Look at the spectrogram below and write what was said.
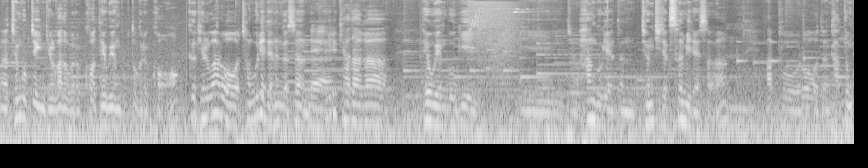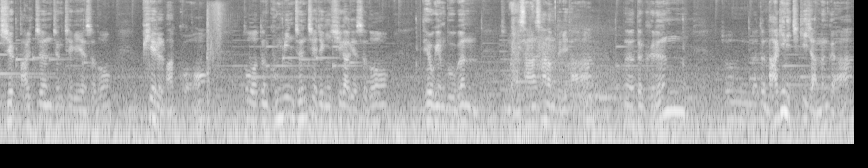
어, 전국적인 결과도 그렇고 대구 영북도 그렇고 그 결과로 참 우려되는 것은 네. 이렇게 하다가 대구 영북이 이저 한국의 어떤 정치적 섬이 돼서 앞으로 어떤 각종 지역 발전 정책에 의해서도 피해를 받고 또 어떤 국민 전체적인 시각에서도 대우 경북은 정말 이상한 사람들이다 어떤 그런 좀 어떤 낙인이 찍히지 않는가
